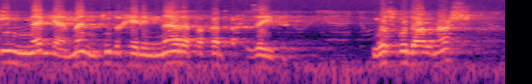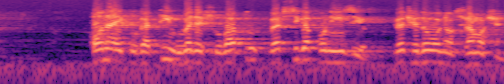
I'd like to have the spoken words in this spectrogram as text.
innaka man tudhilin nara faqad ahzayta. Gospodaru naš onaj koga ti uvedeš u vatru već si ga ponizio već je dovoljno sramoćen.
